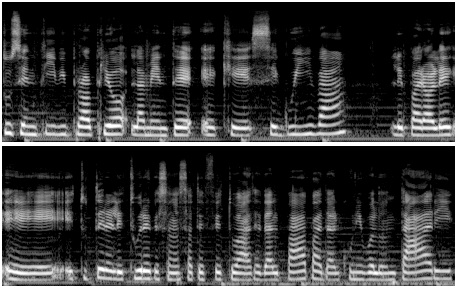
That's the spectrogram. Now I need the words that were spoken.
tu sentivi proprio la mente eh, che seguiva le parole e, e, tutte le letture che sono state effettuate dal Papa, da alcuni volontari,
